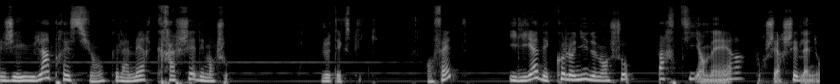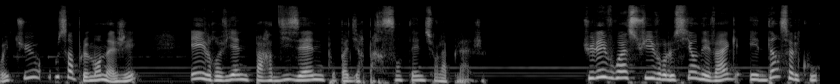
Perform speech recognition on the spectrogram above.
J'ai eu l'impression que la mer crachait des manchots. Je t'explique. En fait, il y a des colonies de manchots partis en mer pour chercher de la nourriture ou simplement nager, et ils reviennent par dizaines, pour pas dire par centaines, sur la plage. Tu les vois suivre le sillon des vagues et d'un seul coup,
